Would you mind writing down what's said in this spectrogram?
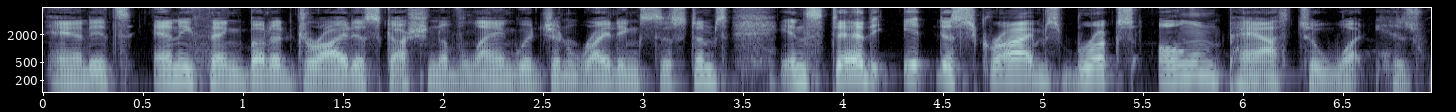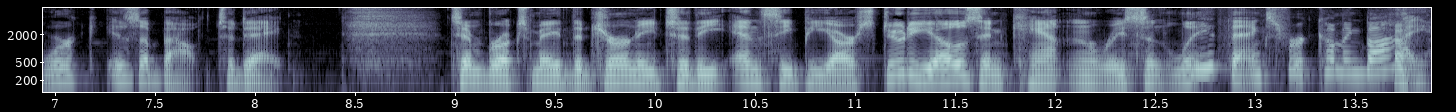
And it's anything but a dry discussion of language and writing systems. Instead, it describes Brookes' own path to what his work is about today. Tim Brookes made the journey to the NCPR studios in Canton recently. Thanks for coming by.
